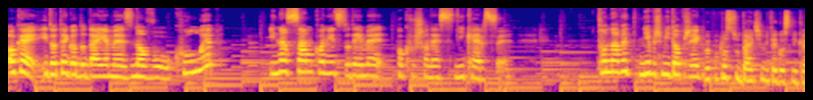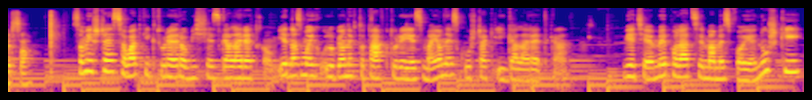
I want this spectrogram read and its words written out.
Okej, i do tego dodajemy znowu Cool Whip i na sam koniec dodajemy pokruszone sneakersy. To nawet nie brzmi dobrze, jak Wy po prostu dajcie mi tego sneakersa. Są jeszcze sałatki, które robi się z galaretką. Jedna z moich ulubionych to ta, w której jest majonez, kurczak i galaretka. Wiecie, my Polacy mamy swoje nóżki,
